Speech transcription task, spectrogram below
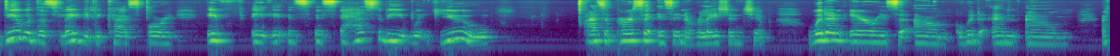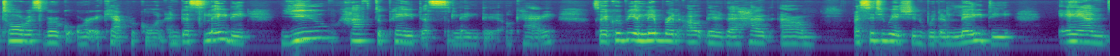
deal with this lady because or if it, it has to be with you as a person is in a relationship with an Aries, um, with an um, a Taurus, Virgo, or a Capricorn, and this lady, you have to pay this lady. Okay, so it could be a Libran out there that had um, a situation with a lady, and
